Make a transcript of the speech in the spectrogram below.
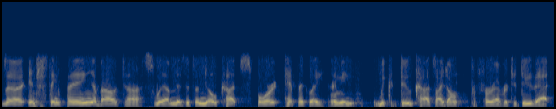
the interesting thing about uh, swim is it's a no cut sport typically. I mean, we could do cuts. I don't prefer ever to do that.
